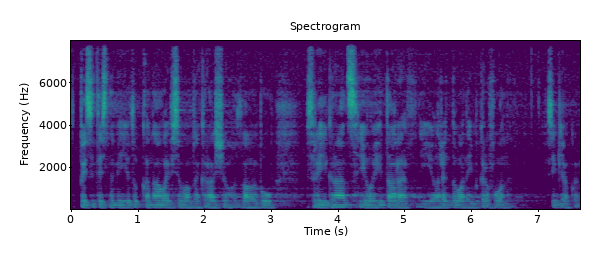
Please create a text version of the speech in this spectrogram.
Підписуйтесь на мій YouTube канал і всього вам найкращого. З вами був Сергій Гранц, його гітара і орендований мікрофон. Всім дякую.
